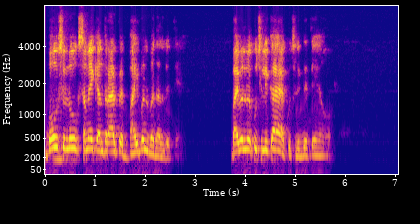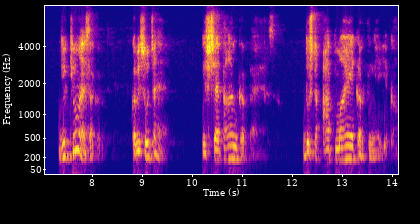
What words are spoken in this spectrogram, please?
बहुत से लोग समय के अंतराल पे बाइबल बदल देते हैं। बाइबल में कुछ लिखा है, कुछ लिख देते हैं और। ये क्यों ऐसा करते हैं? कभी सोचा है? ये शैतान करता है ऐसा। दुष्ट आत्माएँ करती हैं ये काम।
